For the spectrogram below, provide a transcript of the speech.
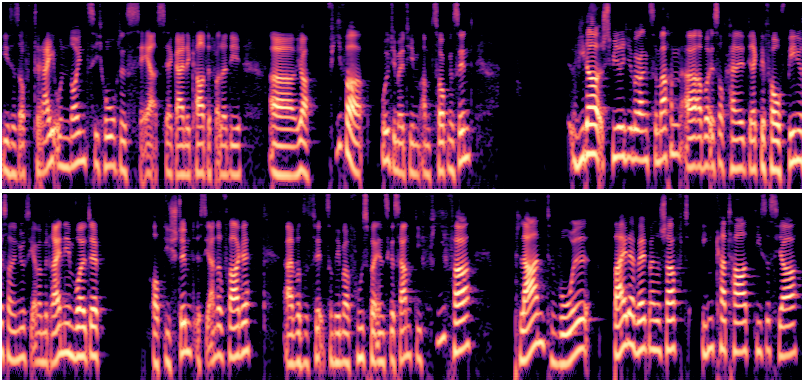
die ist jetzt auf 93 hoch, eine sehr, sehr geile Karte für alle, die, äh, ja, FIFA Ultimate Team am Zocken sind. Wieder schwierig Übergang zu machen, äh, aber ist auch keine direkte VfB-News, sondern eine News, die ich einfach mit reinnehmen wollte. Ob die stimmt, ist die andere Frage. Einfach zum Thema Fußball insgesamt. Die FIFA plant wohl bei der Weltmeisterschaft in Katar dieses Jahr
